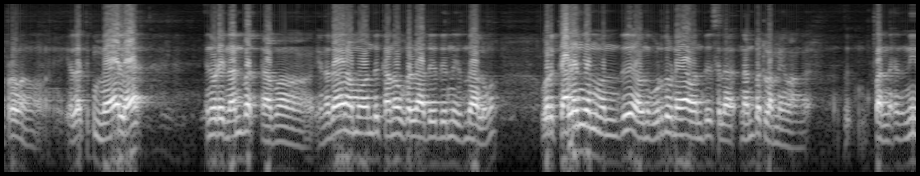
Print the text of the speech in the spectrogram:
அப்புறம் எல்லாத்துக்கும் மேலே என்னுடைய நண்பர் அப்போ என்னதான் நம்ம வந்து கனவுகள் அது இதுன்னு இருந்தாலும் ஒரு கலைஞன் வந்து அவனுக்கு உறுதுணையாக வந்து சில நண்பர்கள் அமைவாங்க. பண்ண நீ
